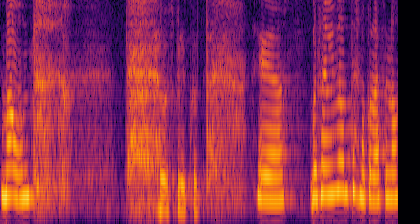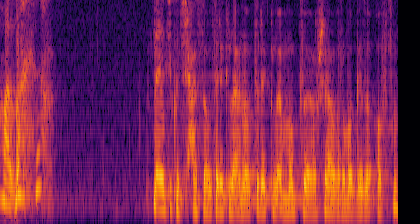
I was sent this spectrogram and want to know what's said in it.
ماونت هو سبريكوت yeah. بس أمين ماونت إحنا كنا عارفين إن هو هيضيع لا انت كنتش حاسة قلت لك لا أنا قلت لك لا ما بيعرفش يلعب ضربات جزاء أصلا.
